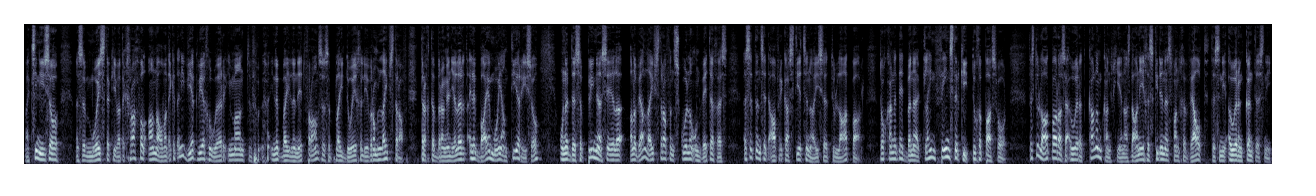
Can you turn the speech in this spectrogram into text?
Maar ek sien hierso is 'n mooi stukkie wat ek graag wil aanhaal want ek het in die week weer gehoor iemand eintlik by Lenet Fransis 'n pleidooi gelewer om lyfstraf terug te bring en hulle het dit eintlik baie mooi hanteer hierso. Onder dissipline sê hulle alhoewel lyfstraf in skole onwettig is, is dit in Suid-Afrika steeds in huise toelaatbaar. Tog kan dit net binne 'n klein venstertjie toegepas toegepas word. Dis toelaatbaar as 'n ouer dit kalm kan gee en as daar nie 'n geskiedenis van geweld tussen die ouer en kind is nie.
